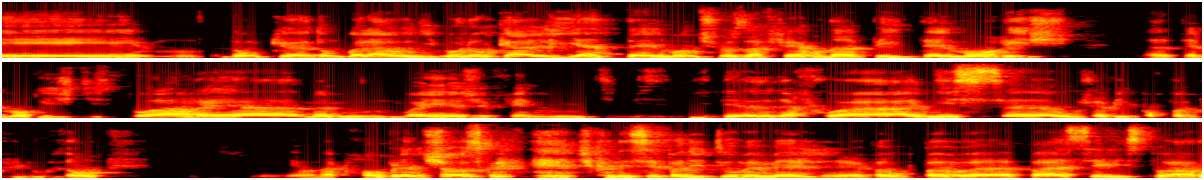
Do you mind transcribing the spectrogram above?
Et donc, euh, donc voilà, au niveau local, il y a tellement de choses à faire. On a un pays tellement riche, euh, tellement riche d'histoire. Et même, vous voyez, j'ai fait une petite visite guidée la dernière fois à Nice, où j'habite pourtant depuis 12 ans. Et on apprend plein de choses. Je connaissais pas du tout, même enfin, ou pas, pas assez l'histoire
